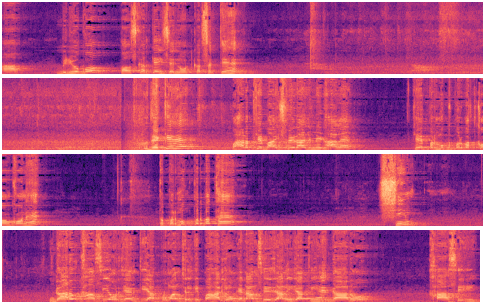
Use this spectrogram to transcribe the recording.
आप वीडियो को पॉज करके इसे नोट कर सकते हैं। तो देखते हैं, भारत के बाईसवें राज्य मेघालय। के प्रमुख पर्वत कौन कौन है? तो प्रमुख पर्वत है शिम, गारो, खासी और जयंतिया पूर्वांचल की पहाड़ियों के नाम से जानी जाती हैं, गारो, खासी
